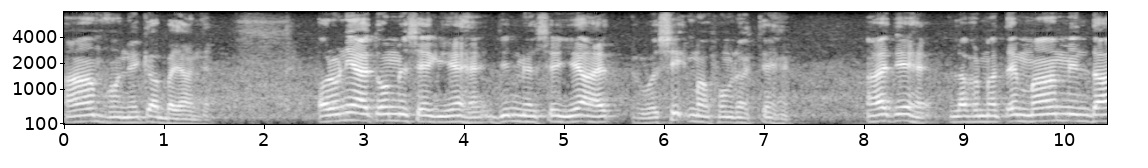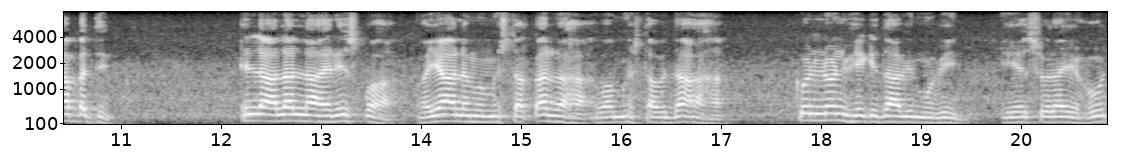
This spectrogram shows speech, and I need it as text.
عام ہونے کا بیان ہے۔ اور انہیں آیتوں میں سے ایک یہ ہے، جن میں سے یہ آیت وسیع مفہوم رکھتے ہیں۔ آیت یہ ہے لفرمت مام دابطن اللہ اللہ رزق ویا علم مستقر رہا و مستودع کل بھی کتاب مبین، یہ سورہ حود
